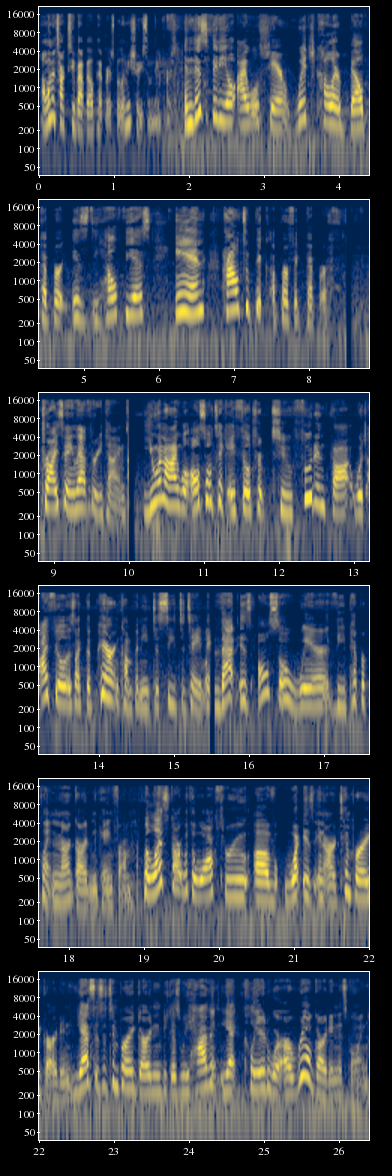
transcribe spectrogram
I want to talk to you about bell peppers, but let me show you something first. In this video, I will share which color bell pepper is the healthiest and how to pick a perfect pepper. Try saying that three times. You and I will also take a field trip to Food and Thought, which I feel is like the parent company to Seed to Table. That is also where the pepper plant in our garden came from. But let's start with a walkthrough of what is in our temporary garden. Yes, it's a temporary garden because we haven't yet cleared where our real garden is going.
